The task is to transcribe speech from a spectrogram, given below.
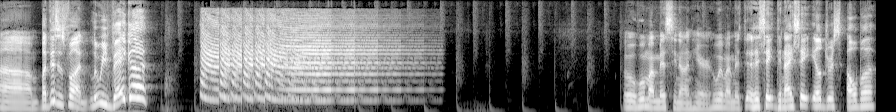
Um, but this is fun. Louie Vega. Oh, who am I missing on here? Who am I missing? Did I say? Did I say Idris Elba?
